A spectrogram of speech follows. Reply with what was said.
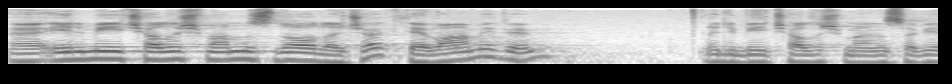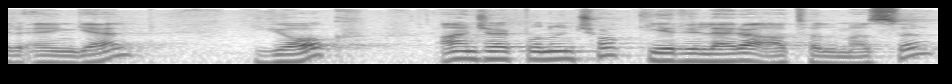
e, ilmi çalışmamız ne olacak? Devam edin. İlmi çalışmanıza bir engel yok. Ancak bunun çok gerilere atılması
